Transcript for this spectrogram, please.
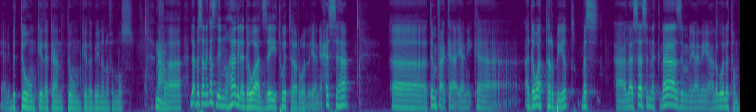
يعني بالتوم كذا كان التوم كذا بيننا في النص. نعم. ف... لا بس أنا قصدي إنه هذه الأدوات زي تويتر ولا يعني أحسها آه تنفع ك يعني كأدوات تربيط بس على أساس إنك لازم يعني على قولتهم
